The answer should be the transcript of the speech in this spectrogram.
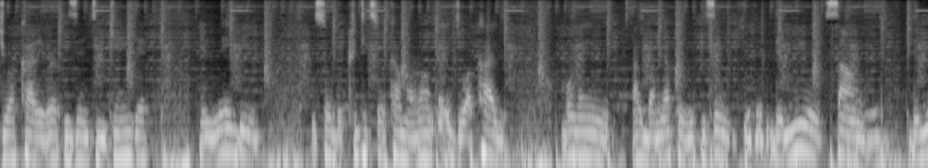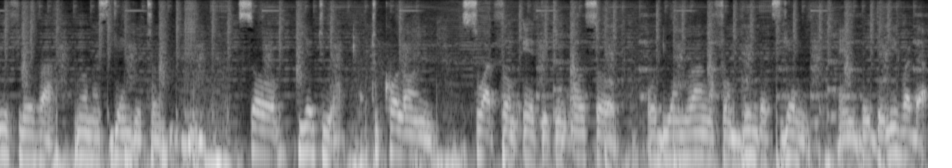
Juakari representing Genge and maybe so the critics will come around eh, hey, Mbona hii album yako represent the new sound the new flavor known as Gengeton so here to to call on SWAT from Ethic and also Odi wa Muranga from Boondocks Gang and they delivered a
